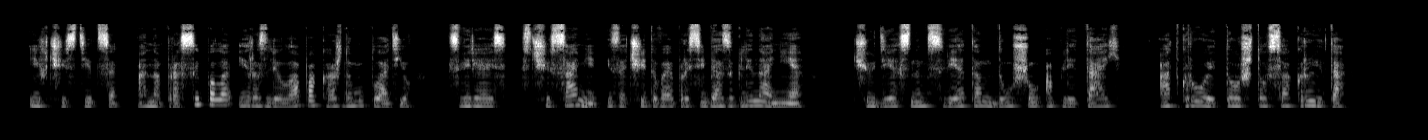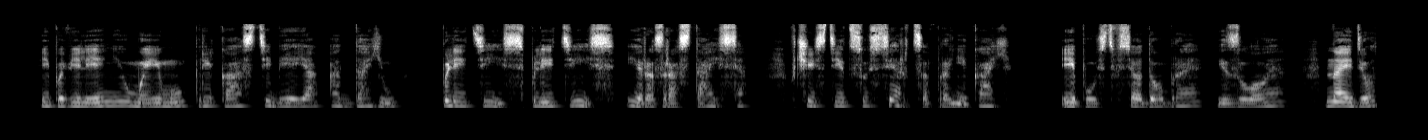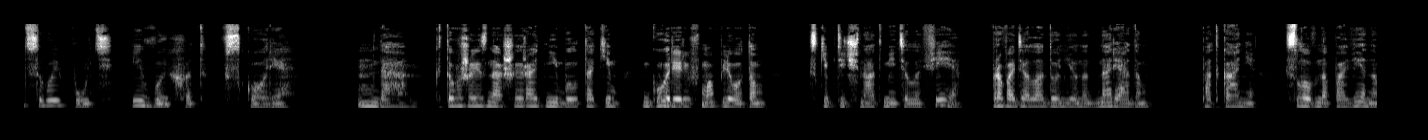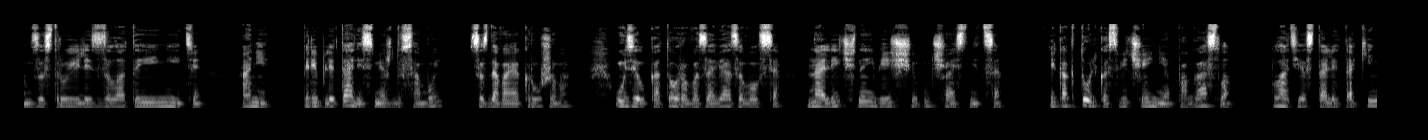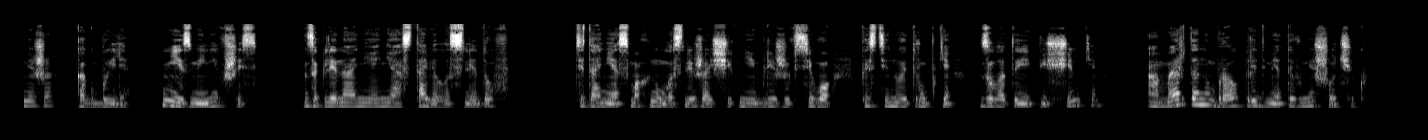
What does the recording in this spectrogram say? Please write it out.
Их частицы она просыпала и разлила по каждому платью, сверяясь с часами и зачитывая про себя заклинание. «Чудесным светом душу оплетай, открой то, что сокрыто, и по велению моему приказ тебе я отдаю. Плетись, плетись и разрастайся, в частицу сердца проникай, и пусть все доброе и злое найдет свой путь и выход вскоре». «Да, кто же из нашей родни был таким горе-рифмоплетом?» — скептично отметила фея, проводя ладонью над нарядом. По ткани, словно по венам, заструились золотые нити. Они переплетались между собой, создавая кружево, узел которого завязывался на личной вещи участницы. И как только свечение погасло, платья стали такими же, как были, не изменившись. Заклинание не оставило следов. Титания смахнула с лежащей к ней ближе всего костяной трубки золотые песчинки, а Мертон убрал предметы в мешочек.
